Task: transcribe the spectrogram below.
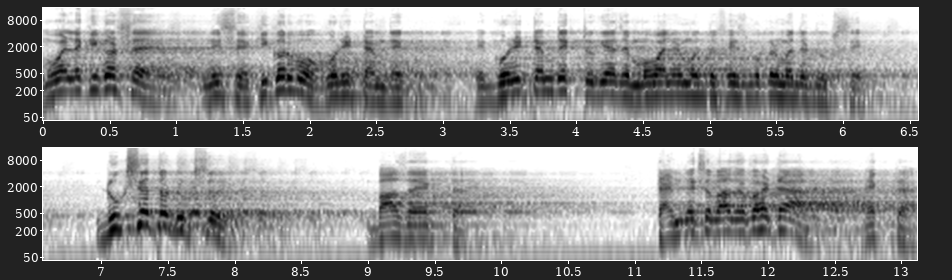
মোবাইলটা কি করছে? নিচে কি করব? গড়ির টাইম দেখব। এই গড়ির টাইম দেখতে গিয়ে যে মোবাইলের মধ্যে ফেসবুকের মধ্যে ঢুকছে। ঢুকছে তো ঢুকছে। বাজে একটা। টাইম দেখছে বাজে কয়টা? একটা।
